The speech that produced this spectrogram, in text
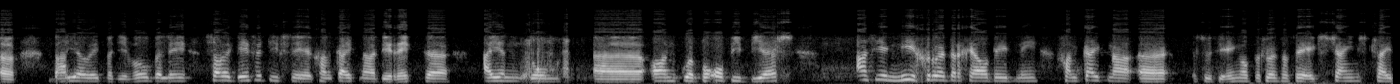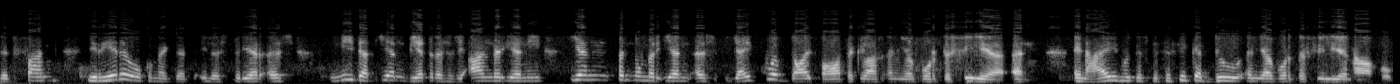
uh, by jou het wat jy wil belê, sal ek definitief sê ek gaan kyk na direkte eiendom uh aankope op die beurs. As jy nie groter geld het nie, gaan kyk na 'n uh, soos die Engels persoon sal sê exchange traded fund. Die rede hoekom ek dit illustreer is nie dat een beter is as die ander een nie. Een punt nommer 1 is jy koop daai bateklas in jou portefeulje in en hy moet 'n spesifieke doel in jou portefeulje nakom.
